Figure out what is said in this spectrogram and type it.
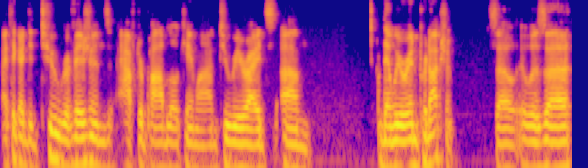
I think I did two revisions after Pablo came on, two rewrites. Um, then we were in production, so it was uh,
